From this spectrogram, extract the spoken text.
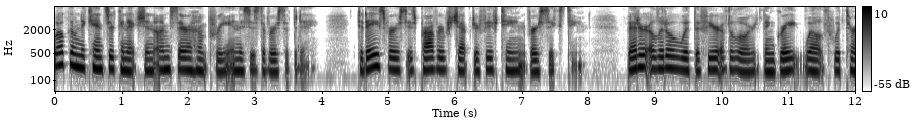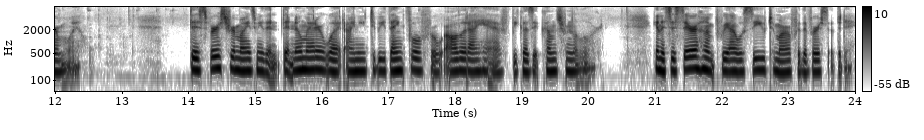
Welcome to Cancer Connection. I'm Sarah Humphrey, and this is the verse of the day. Today's verse is Proverbs chapter 15, verse 16. Better a little with the fear of the Lord than great wealth with turmoil. This verse reminds me that, that no matter what, I need to be thankful for all that I have because it comes from the Lord. And this is Sarah Humphrey. I will see you tomorrow for the verse of the day.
